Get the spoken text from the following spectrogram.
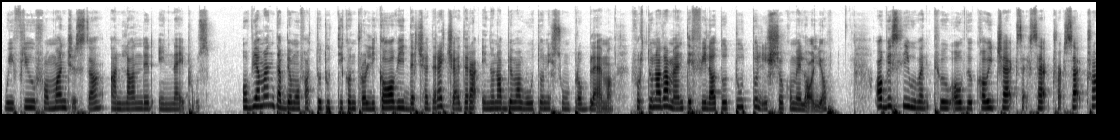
We flew from Manchester and landed in Naples. Ovviamente abbiamo fatto tutti i controlli Covid, eccetera, eccetera, e non abbiamo avuto nessun problema. Fortunatamente è filato tutto liscio come l'olio. Obviously, we went through all the COVID checks, etc., etc.,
